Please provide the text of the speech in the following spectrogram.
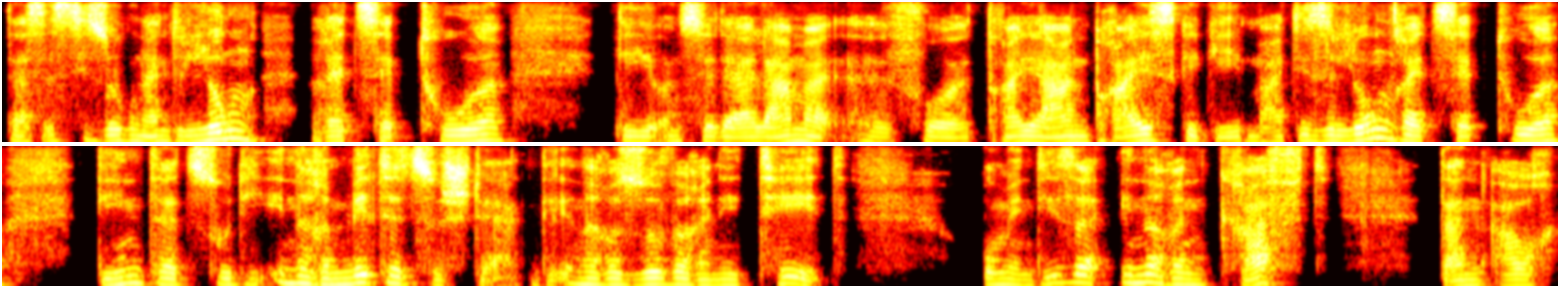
das ist die sogenannte Lungrezeptur, die uns der Dalai Lama äh, vor drei Jahren preisgegeben hat. Diese Lungrezeptur dient dazu, die innere Mitte zu stärken, die innere Souveränität, um in dieser inneren Kraft dann auch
